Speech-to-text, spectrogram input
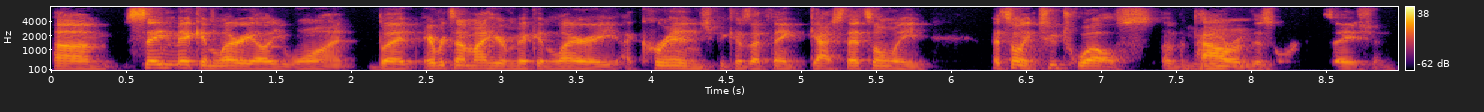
um, say Mick and Larry all you want, but every time I hear Mick and Larry, I cringe because I think, gosh, that's only that's only two twelfths of the power mm. of this organization.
